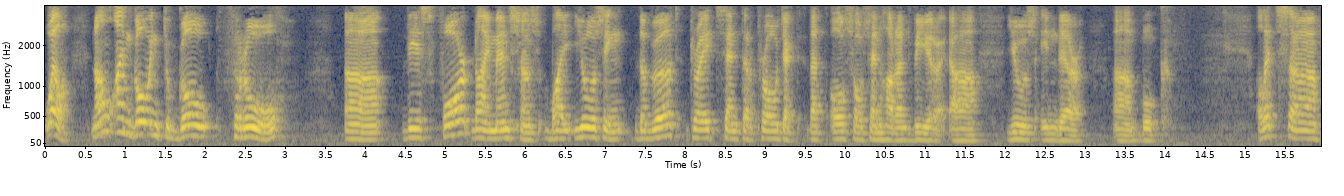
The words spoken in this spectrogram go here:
Well, now I'm going to go through uh, these four dimensions by using the World Trade Center project that also Shenhar and Dvir uh, use in their um, book. Let's uh,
